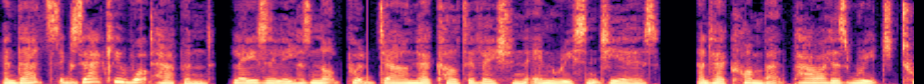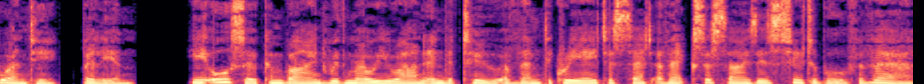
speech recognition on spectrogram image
And that's exactly what happened. Lazily has not put down her cultivation in recent years, and her combat power has reached 20 billion. He also combined with Mo Yuan in the two of them to create a set of exercises suitable for their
